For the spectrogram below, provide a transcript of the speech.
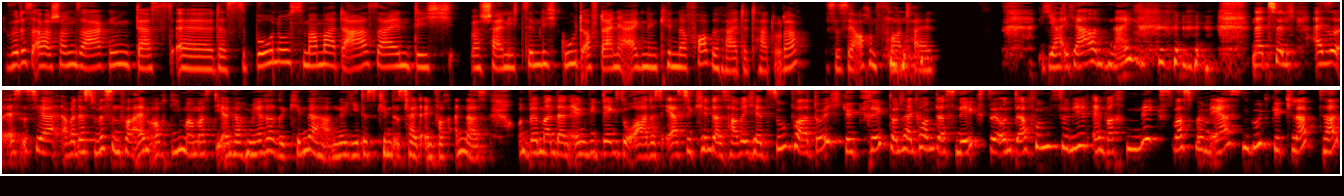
Du würdest aber schon sagen, dass äh, das Bonus-Mama-Dasein dich wahrscheinlich ziemlich gut auf deine eigenen Kinder vorbereitet hat, oder? Das ist ja auch ein Vorteil. Ja, ja und nein. Natürlich. Also es ist ja, aber das wissen vor allem auch die Mamas, die einfach mehrere Kinder haben. Ne? Jedes Kind ist halt einfach anders. Und wenn man dann irgendwie denkt, so, oh, das erste Kind, das habe ich jetzt super durchgekriegt und dann kommt das nächste und da funktioniert einfach nichts, was beim ersten gut geklappt hat.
